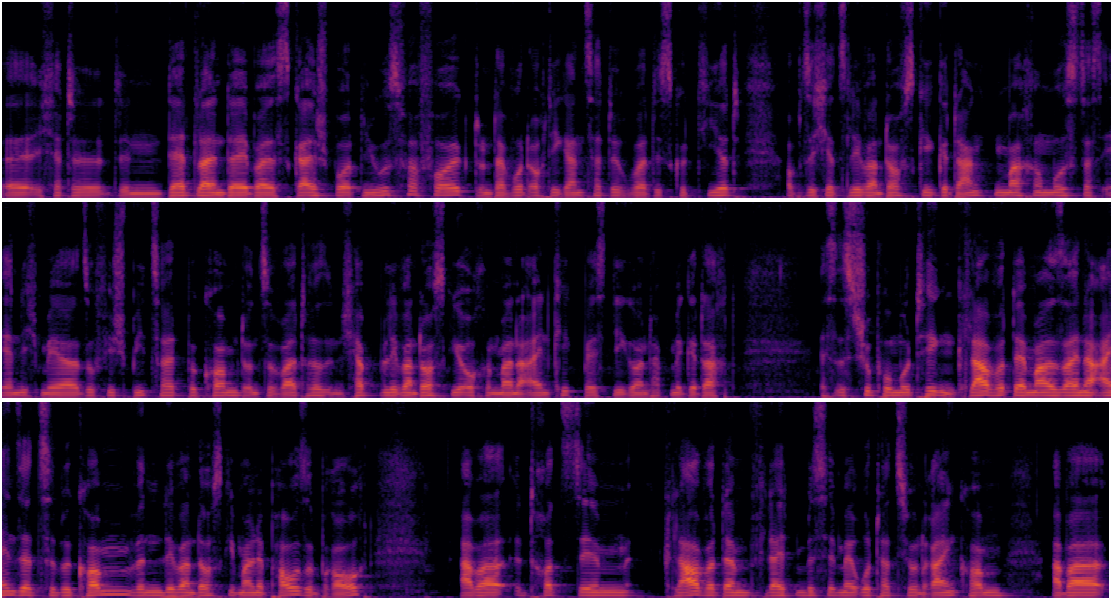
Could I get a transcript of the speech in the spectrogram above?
äh, ich hatte den Deadline Day bei Sky Sport News verfolgt und da wurde auch die ganze Zeit darüber diskutiert, ob sich jetzt Lewandowski Gedanken machen muss, dass er nicht mehr so viel Spielzeit bekommt und so weiter. Ich habe Lewandowski auch in meiner einen Kickbase-Liga und habe mir gedacht, es ist Choupo-Moting. Klar wird er mal seine Einsätze bekommen, wenn Lewandowski mal eine Pause braucht. Aber trotzdem, klar wird dann vielleicht ein bisschen mehr Rotation reinkommen. Aber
